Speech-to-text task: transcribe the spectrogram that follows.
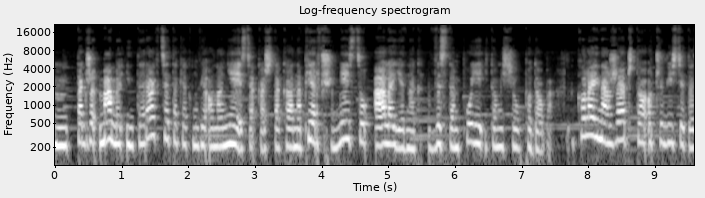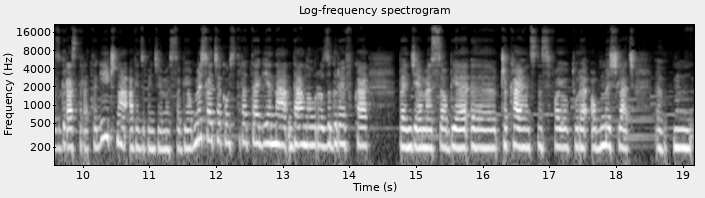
Mm, Także mamy interakcję, tak jak mówię, ona nie jest jakaś taka na pierwszym miejscu, ale jednak występuje i to mi się podoba. Kolejna rzecz to oczywiście to jest gra strategiczna, a więc będziemy sobie obmyślać jakąś strategię na daną rozgrywkę. Będziemy sobie, y, czekając na swoją turę, obmyślać, y, mm,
